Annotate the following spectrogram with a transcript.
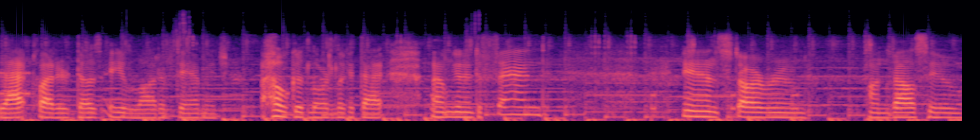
that platter does a lot of damage. Oh good lord, look at that. I'm going to defend, and Star Rune on Valsu.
